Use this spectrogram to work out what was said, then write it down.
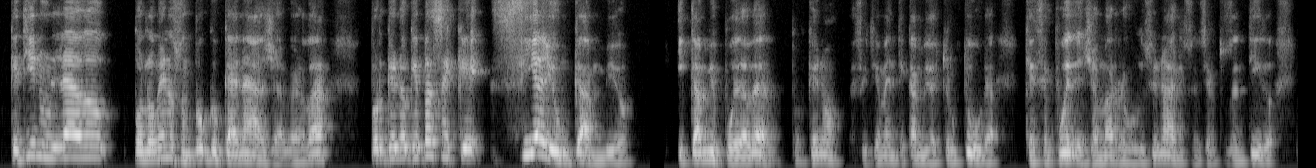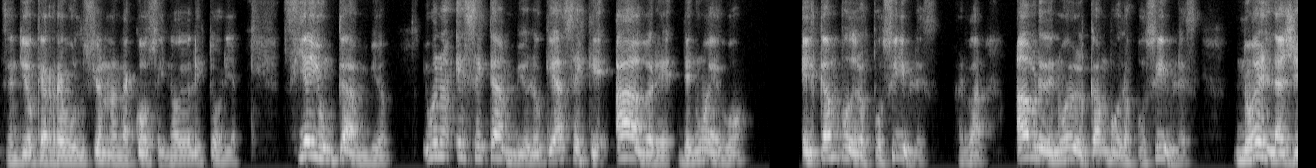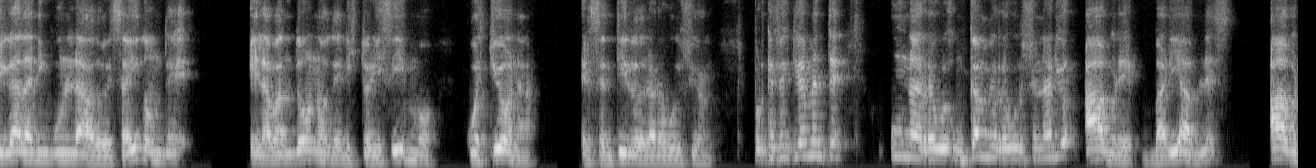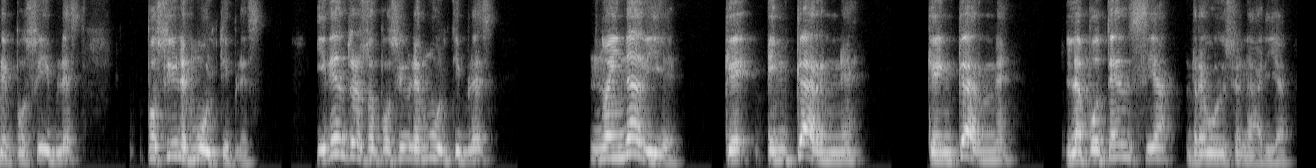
que tiene un lado por lo menos un poco canalla, ¿verdad? Porque lo que pasa es que si hay un cambio, y cambios puede haber, ¿por qué no? Efectivamente, cambio de estructura, que se pueden llamar revolucionarios en cierto sentido, en el sentido que revolucionan la cosa y no de la historia. Si hay un cambio, y bueno, ese cambio lo que hace es que abre de nuevo el campo de los posibles, ¿verdad? Abre de nuevo el campo de los posibles. No es la llegada a ningún lado, es ahí donde el abandono del historicismo cuestiona el sentido de la revolución. Porque efectivamente un cambio revolucionario abre variables, abre posibles, posibles múltiples. Y dentro de esos posibles múltiples, no hay nadie que encarne, que encarne la potencia revolucionaria.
